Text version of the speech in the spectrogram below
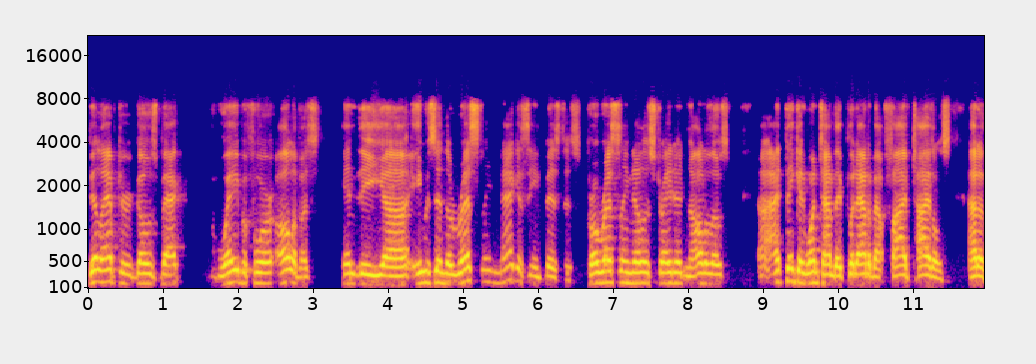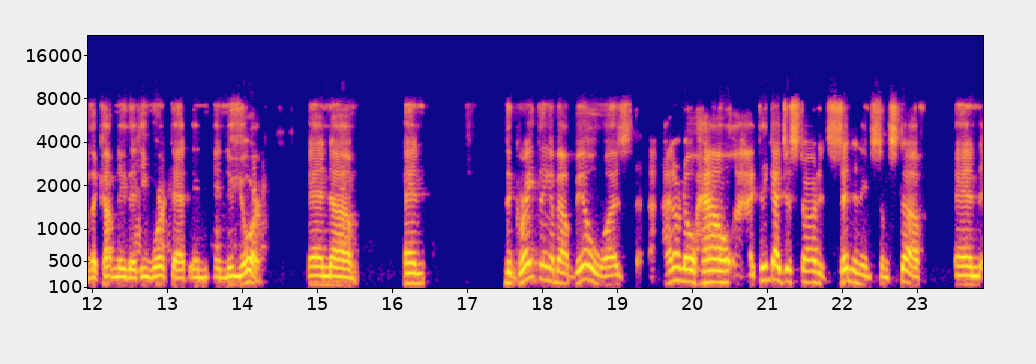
Bill Apter goes back way before all of us. In the uh, he was in the wrestling magazine business, Pro Wrestling Illustrated, and all of those I think at one time they put out about five titles out of the company that he worked at in, in New York. And um, and the great thing about Bill was I don't know how I think I just started sending him some stuff and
